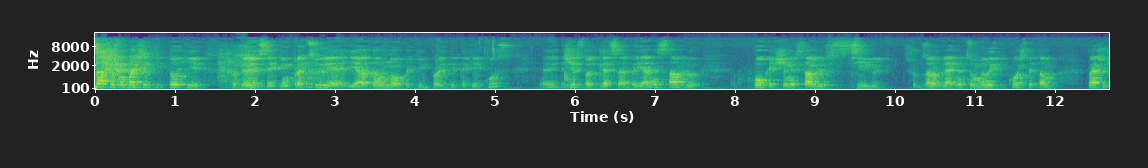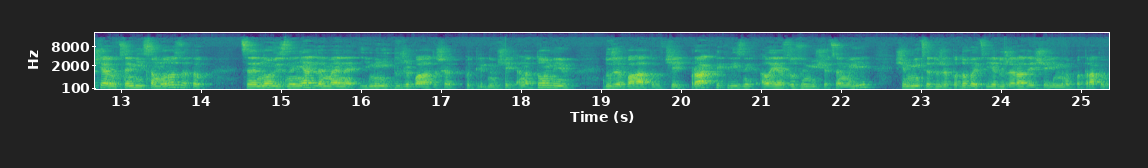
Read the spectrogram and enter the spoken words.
Саша побачив в Тіктокі, подивився, як він працює. Я давно хотів пройти такий курс, е, чисто для себе. Я не ставлю, поки що не ставлю з цілю, щоб заробляти на цьому великі кошти. Там, в першу чергу, це мій саморозвиток, це нові знання для мене, і мені дуже багато ще потрібно вчити анатомію, дуже багато вчити практик різних, але я зрозумів, що це моє, що мені це дуже подобається. Я дуже радий, що іменно потрапив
